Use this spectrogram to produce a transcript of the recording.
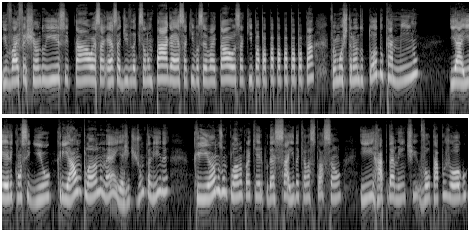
E vai fechando isso e tal, essa, essa dívida que você não paga, essa aqui você vai tal, essa aqui, papapá, papapá, papapá. Foi mostrando todo o caminho e aí ele conseguiu criar um plano, né? E a gente junto ali, né? Criamos um plano para que ele pudesse sair daquela situação e rapidamente voltar pro jogo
